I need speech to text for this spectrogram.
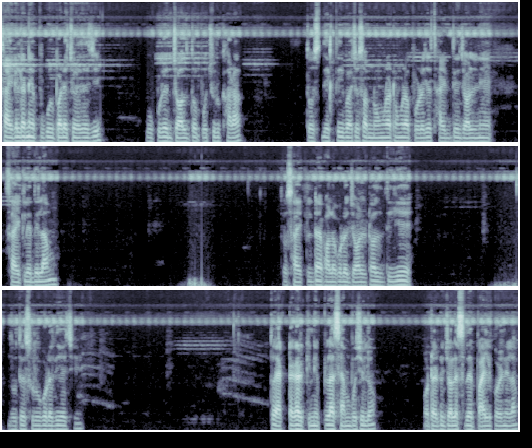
সাইকেলটা নিয়ে পুকুর পাড়ে চলে এসেছি। পুকুরের জল তো প্রচুর খারাপ। তো দেখতেই পাচ্ছ সব নোংরা টোংরা পড়েছে সাইড দিয়ে জল নিয়ে সাইকেলে দিলাম। তো সাইকেলটায় ভালো করে জল টল দিয়ে ধুতে শুরু করে দিয়েছি। তো এক টাকার ক্লিনিক প্লাস শ্যাম্পু ছিল, ওটা একটু জলের সাথে পাইল করে নিলাম।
